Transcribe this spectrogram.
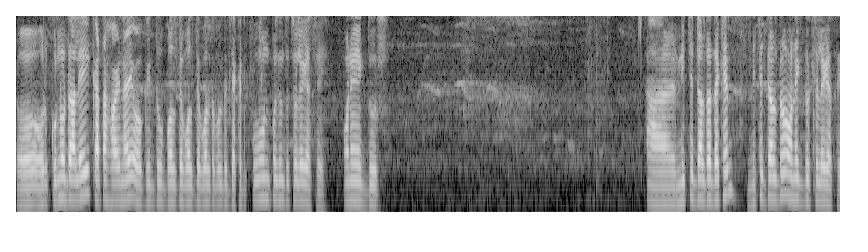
তো ওর কোনো ডালেই কাটা হয় নাই, ও কিন্তু বলতে বলতে বলতে বলতে দেখেন কোন পর্যন্ত চলে গেছে। অনেক দূর। আর নিচের ডালটা দেখেন, নিচের ডালটাও অনেক দূর চলে গেছে।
